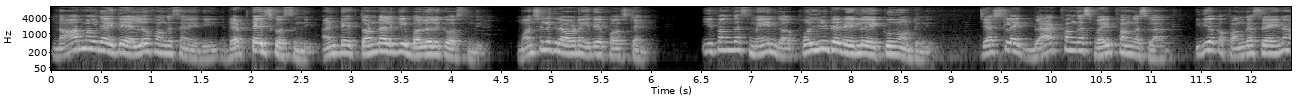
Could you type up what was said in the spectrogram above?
నార్మల్గా అయితే ఎల్లో ఫంగస్ అనేది రెప్టైల్స్కి వస్తుంది. అంటే తొండలకి బల్లులకి వస్తుంది. మనుషులకి రావడం ఇదే ఫస్ట్ టైం ఈ ఫంగస్ మెయిన్గా పొల్యూటెడ్ ఏరియాలో ఎక్కువగా ఉంటుంది. Just like black fungus white ఫంగస్లా ఇది ఒక ఫంగస్ అయినా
